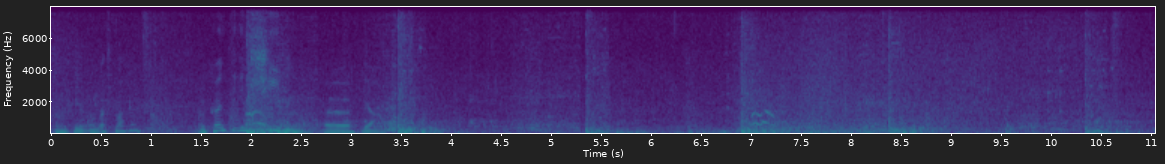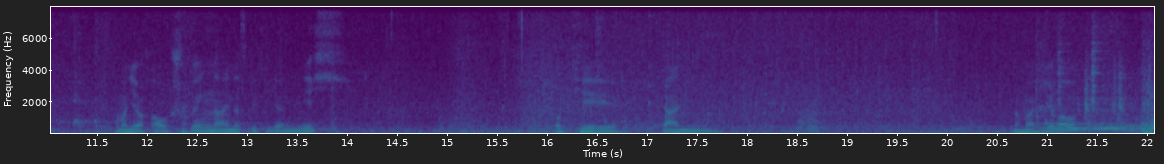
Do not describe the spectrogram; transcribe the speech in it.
Können wir mit dem irgendwas machen? Man könnte ihn schieben. Äh, ja. Kann man hier auch aufspringen? Nein, das geht wieder nicht. Okay, dann nochmal hier rauf.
